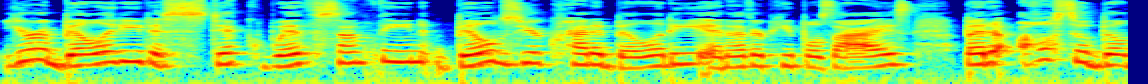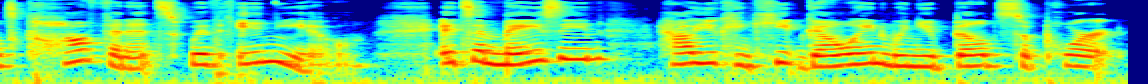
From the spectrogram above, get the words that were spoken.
Your ability to stick with something builds your credibility in other people's eyes, but it also builds confidence within you. It's amazing how you can keep going when you build support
